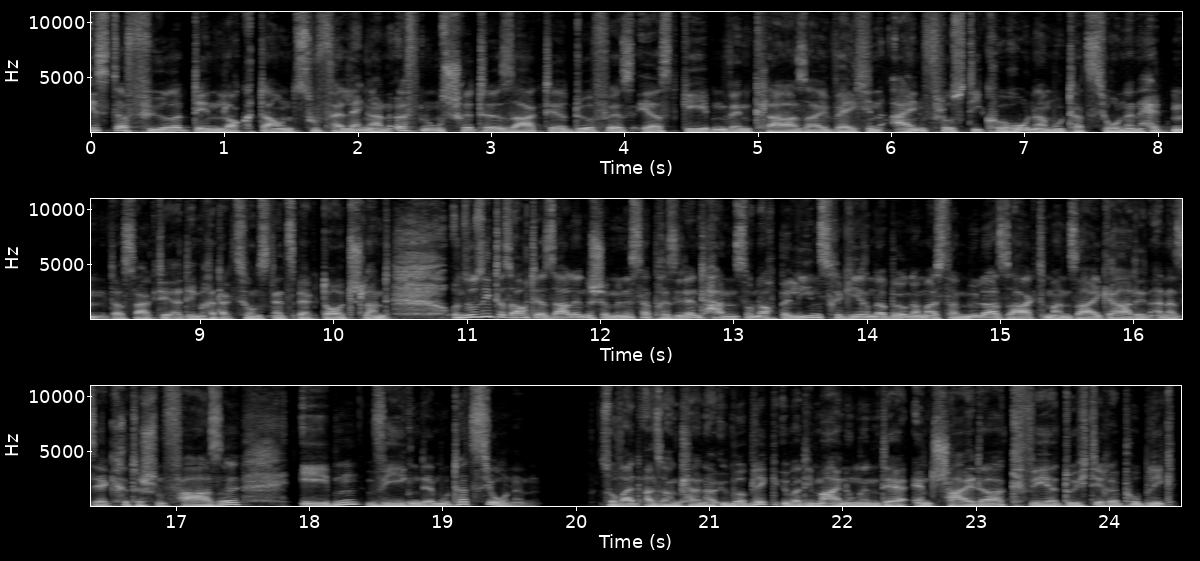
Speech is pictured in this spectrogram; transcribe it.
ist dafür, den Lockdown zu verlängern. Öffnungsschritte, sagt er, dürfe es erst geben, wenn klar sei, welchen Einfluss die Corona-Mutationen hätten. Das sagte er dem Redaktionsnetzwerk Deutschland. Und so sieht es auch der saarländische Ministerpräsident Hans. Und auch Berlins regierender Bürgermeister Müller sagt, man sei gerade in einer sehr kritischen Phase, eben wegen der Mutationen. Soweit also ein kleiner Überblick über die Meinungen der Entscheider quer durch die Republik.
